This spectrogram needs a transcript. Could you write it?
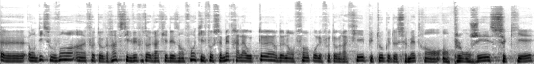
Euh, on dit souvent à un photographe, s'il veut photographier des enfants, qu'il faut se mettre à la hauteur de l'enfant pour le photographier, plutôt que de se mettre en, en plongée, ce qui est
